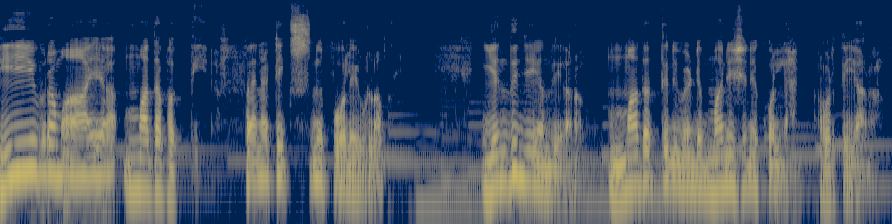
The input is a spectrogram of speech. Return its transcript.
തീവ്രമായ മതഭക്തി ഫെനറ്റിക്സിനെ പോലെയുള്ളവർ. എന്തും ചെയ്യാൻ തയ്യാറാണ് മതത്തിന് വേണ്ടി മനുഷ്യനെ കൊല്ലാൻ അവർ തയ്യാറാണ്.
